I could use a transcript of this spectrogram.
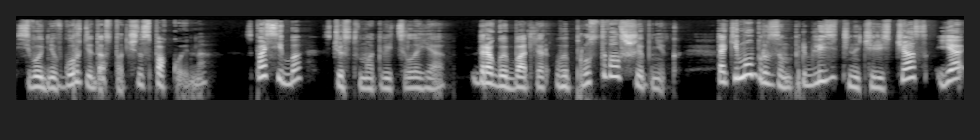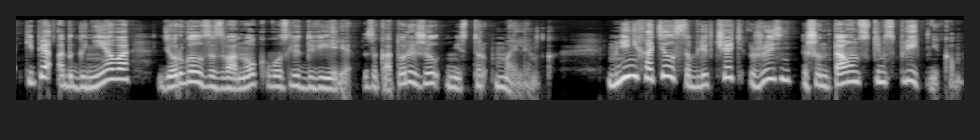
Сегодня в городе достаточно спокойно». «Спасибо», – с чувством ответила я. «Дорогой Батлер, вы просто волшебник». Таким образом, приблизительно через час я, кипя от гнева, дергал за звонок возле двери, за которой жил мистер Меллинг. Мне не хотелось облегчать жизнь эшентаунским сплетникам,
